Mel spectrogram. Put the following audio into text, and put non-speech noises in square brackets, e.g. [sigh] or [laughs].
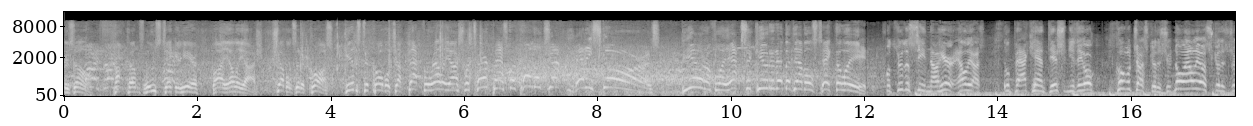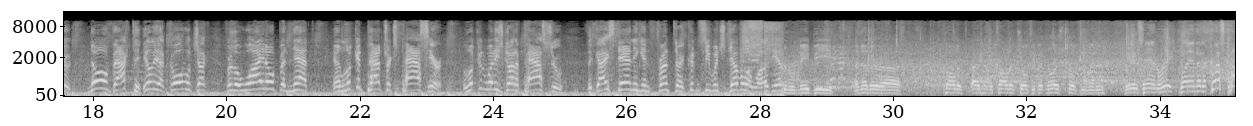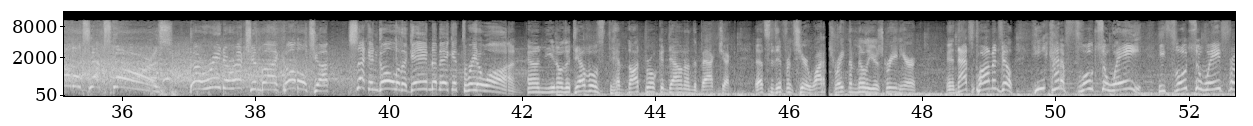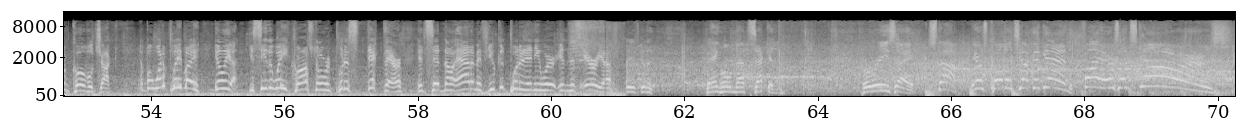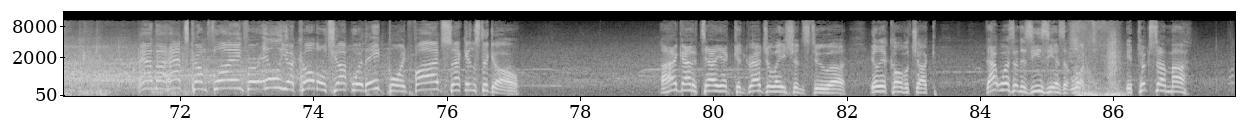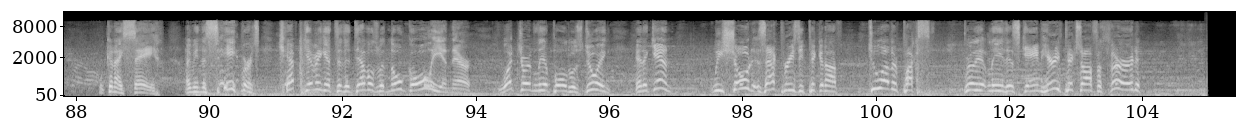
his own. Puck comes loose, taken here by Elias. Shovels it across, gives to Kovalchuk. Back for Elias, return pass for Kovalchuk, and he scores! Beautifully executed, and the Devils take the lead. Well, through the seam. Now here, Elias, little backhand dish, and you think, oh, Kovalchuk's going to shoot. No, Elias going to shoot. No, back to Ilya Kovalchuk for the wide open net. And look at Patrik's pass here. Look at what he's got to pass through. The guy standing in front there couldn't see which devil it was. Had Maybe another uh, Calder, uh, not a Calder Trophy, but Norris Trophy winner. Here's Henrique playing it across. Kovalchuk scores! The redirection by Kovalchuk. Second goal of the game to make it 3 to 1. And, you know, the Devils have not broken down on the back check. That's the difference here. Watch right in the middle of your screen here. And that's Pominville. He kind of floats away. He floats away from Kovalchuk. But what a play by Ilya. You see the way he crossed over and put his stick there and said, now, Adam, if you could put it anywhere in this area, he's going to bang home that second. Parise, stop. Here's Kovalchuk again. Fires and scores! And the hats come flying for Ilya Kovalchuk with 8.5 seconds to go. I got to tell you, congratulations to uh, Ilya Kovalchuk. That wasn't as easy as it looked. It took some, uh, what can I say? I mean, the [laughs] Sabres kept giving it to the Devils with no goalie in there. What Jordan Leopold was doing. And again, we showed Zach Parise picking off two other pucks brilliantly this game. Here he picks off a third.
